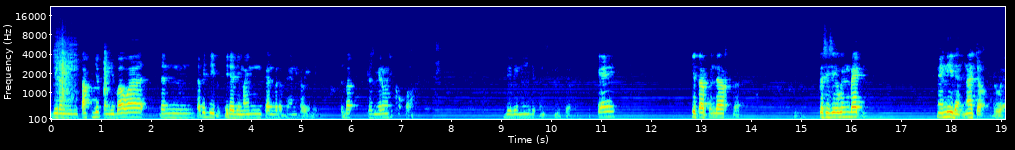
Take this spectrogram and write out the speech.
dia dan takjub yang dibawa dan tapi di, tidak dimainkan pada pertandingan kali ini. Sebab Casemiro masih kokoh. Di lini defense okay. kita pindah ke, ke sisi wingback Mendy dan Nacho dua.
